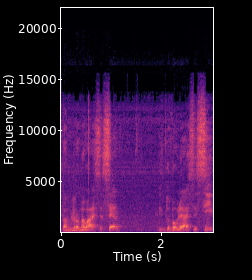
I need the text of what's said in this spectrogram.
там промивається сир, і додається сіль,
